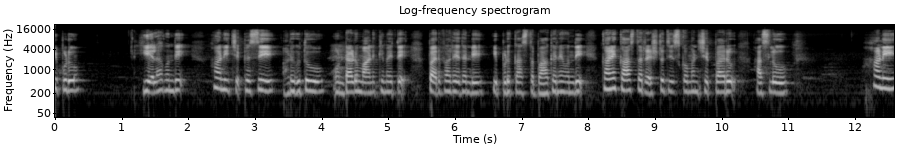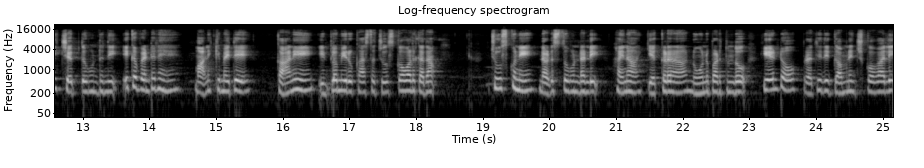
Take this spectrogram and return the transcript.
ఇప్పుడు ఎలాగుంది? అని చెప్పేసి అడుగుతూ ఉంటాడు మాణిక్యమైతే. పర్వాలేదండి ఇప్పుడు కాస్త బాగానే ఉంది కానీ కాస్త రెస్ట్ తీసుకోమని చెప్పారు అసలు అని చెప్తూ ఉంటుంది. ఇక వెంటనే మాణిక్యమైతే కానీ ఇంట్లో మీరు కాస్త చూసుకోవాలి కదా చూసుకుని నడుస్తూ ఉండండి. అయినా ఎక్కడ నూనె పడుతుందో ఏంటో ప్రతిదీ గమనించుకోవాలి.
